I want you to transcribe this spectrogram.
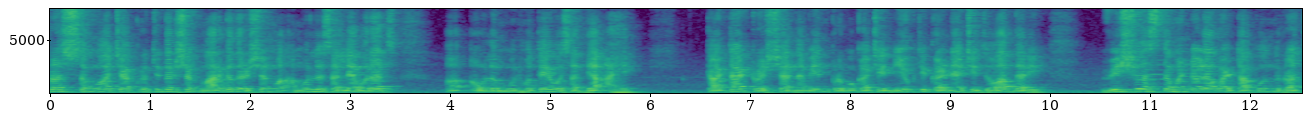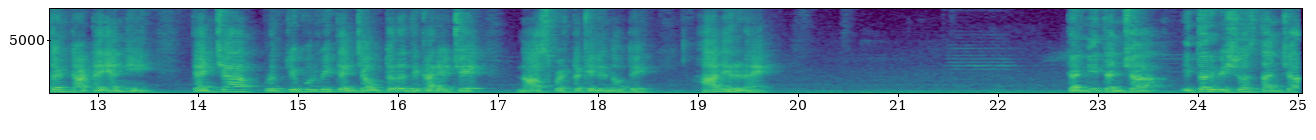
ट्रस्ट समूहाच्या कृतीदर्शक मार्गदर्शन व अमूल्य सल्ल्यावरच अवलंबून होते व सध्या आहे. टाटा ट्रस्टच्या नवीन प्रमुखाची नियुक्ती करण्याची जबाबदारी विश्वस्त मंडळावर टाकून रतन टाटा यांनी त्यांच्या मृत्यूपूर्वी त्यांच्या उत्तराधिकाऱ्याचे नाव स्पष्ट केले नव्हते. हा निर्णय त्यांनी त्यांच्या इतर विश्वस्तांच्या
